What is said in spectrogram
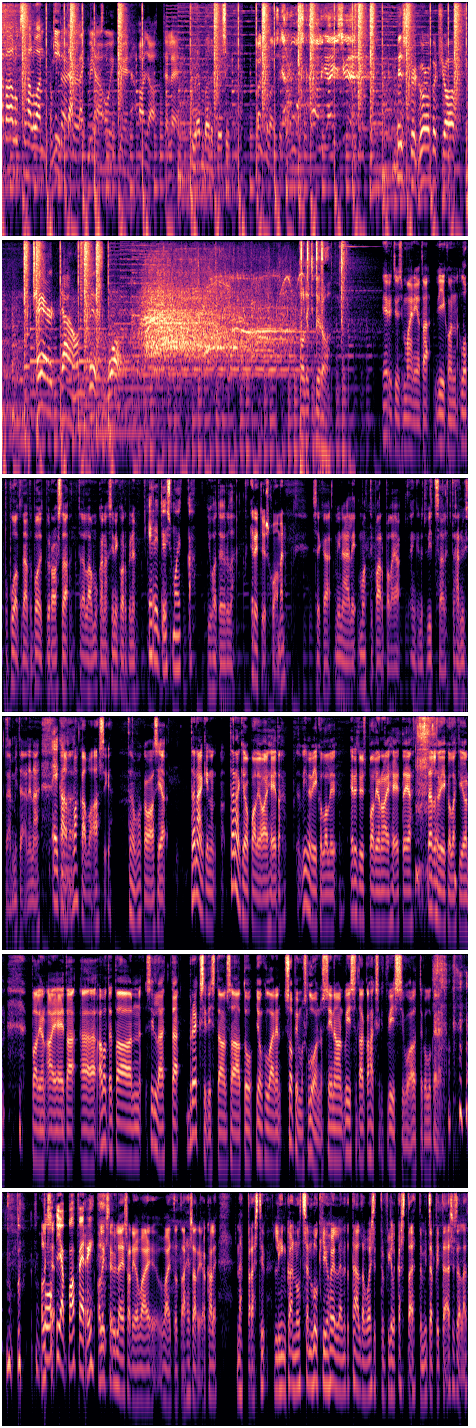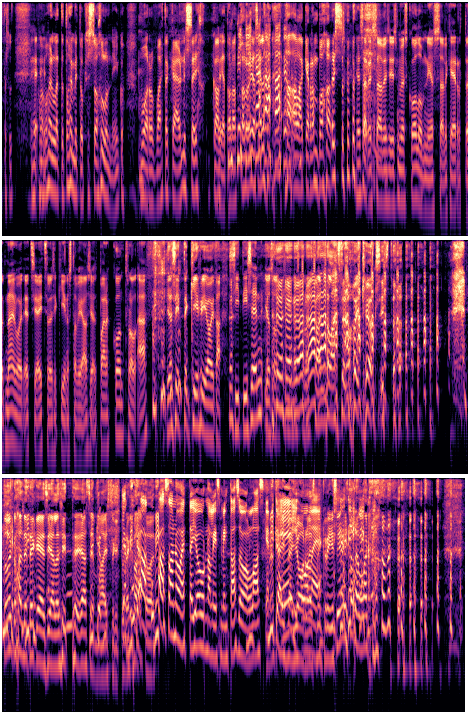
aivan aluksi haluan No kiittää kaikkia. minä oikein ajattelen? Grab by the pussy. Kansalaisia. Mr. Gorbachev, tear down this wall. Politbyro. Erityisen mainiota viikon loppupuolta täältä Politbyrosta. Täällä on mukana Sini Korpinen, Erityismoikka. Juha Töyrylä Erityishuomen. Sekä minä eli Matti Parpala ja enkä nyt vitsaile tähän yhtään mitään enää. Ei Tämä on vakava asia. Tämä on vakava asia. Tänäänkin, on- tänäänkin on paljon aiheita. Viime viikolla oli erityis paljon aiheita ja tällä viikollakin on paljon aiheita. Ää, aloitetaan sillä, että Brexitistä on saatu jonkunlainen sopimusluonnos. Siinä on 585 sivua, oletteko lukeneet? Oliko se, Pohjapaperi. oliko se Yleisradio vai, vai tota Hesari, joka oli näppärästi linkannut sen lukijoille, että täältä voi sitten vilkasta, että mitä pitää sisällä. Että voin olla, että toimituksessa on ollut niin vuoronvaihto käynnissä ja kaljat odottanut jo siellä alakerran baarissa. Hesarissa oli siis myös kolumni, jossa oli kerrottu, että näin voit etsiä itsellesi kiinnostavia asioita. Paina Ctrl F ja sitten kirjoita Citizen, jos olet kiinnostunut kansalaisten oikeuksista. Toikohan ne tekee siellä sitten jäsenmaistakin, kun Ja ne kuka, katsoo, kuka sanoo, että journalismin taso on laskenut? Mikä ihme ei journalismin ole. kriisi? Ei todellakaan.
